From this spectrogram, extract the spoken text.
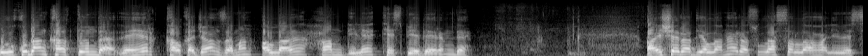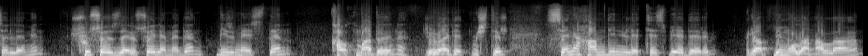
uykudan kalktığında ve her kalkacağın zaman Allah'ı hamd ile tesbih ederim de. Ayşe radıyallahu anh'a Resulullah sallallahu aleyhi ve sellemin şu sözleri söylemeden bir meclisten kalkmadığını rivayet etmiştir. Seni hamdin ile tesbih ederim. Rabbim olan Allah'ım,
